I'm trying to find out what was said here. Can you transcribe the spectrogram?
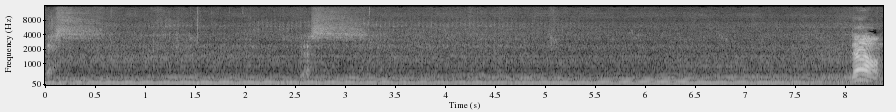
Yes. Yes. Down.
